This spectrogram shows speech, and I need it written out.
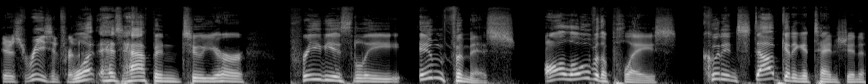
there's reason for that. What has happened to your previously infamous, all over the place, couldn't stop getting attention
